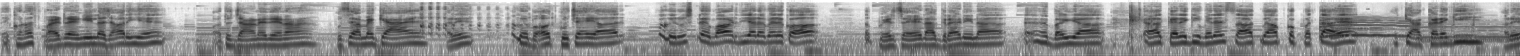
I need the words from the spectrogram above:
देखो ना स्पाइडर एंगली जा रही है। और तो जाने देना, उसे हमें क्या है? अरे, हमें बहुत कुछ है यार, अगर उसने मार दिया ना मेरे को तो फिर से ना ग्रैनी ना। भैया, क्या करेगी मेरे साथ में, आपको पता है? क्या करेगी? अरे,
